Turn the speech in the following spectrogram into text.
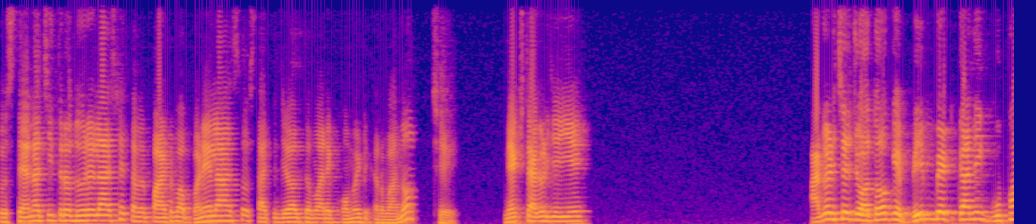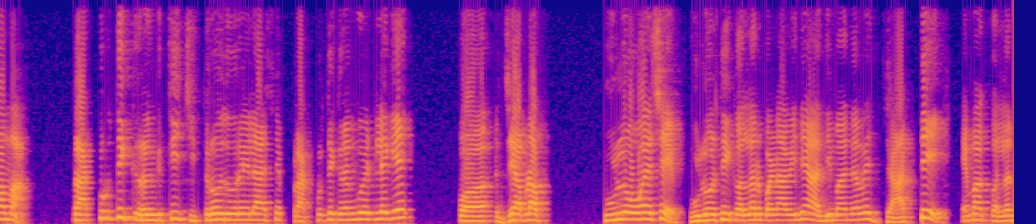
તો શેના ચિત્ર દોરેલા છે? તમે પાઠમાં ભણેલા હશો. સાચો જવાબ તમારે કોમેન્ટ કરવાનો છે. નેક્સ્ટ આગળ જઈએ. આગળ છે ચોથો કે ભીમબેટકાની ગુફામાં પ્રાકૃતિક રંગથી ચિત્રો દોરેલા છે. પ્રાકૃતિક રંગો એટલે કે જે આપણા ફૂલો હોય છે, ફૂલોથી કલર બનાવીને આદિમાનવે જાતે એમાં કલર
